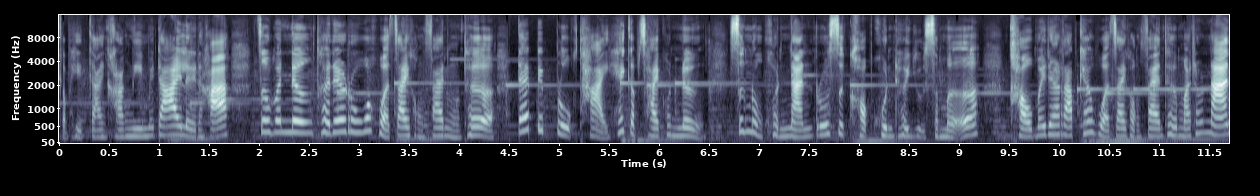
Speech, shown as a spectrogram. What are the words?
กับเหตุการณ์ครั้งนี้ไม่ได้เลยนะคะ จนวันหนึ่งเธอได้รู้ว่าหัวใจของแฟนของเธอ ได้ไปปลูกถ่ายให้กับชายคนหนึ่ง ซึ่งหนุ่มคนนั้นรู้สึกขอบคุณเธออยู่เสมอ เขาไม่ได้รับแค่หัวใจของแฟนเธอมาเท่านั้น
